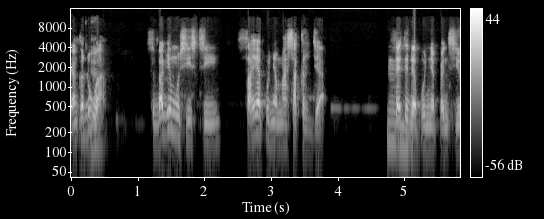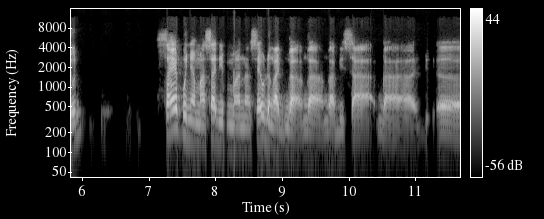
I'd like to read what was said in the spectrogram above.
Yang kedua, ya. sebagai musisi, saya punya masa kerja. Hmm. Saya tidak punya pensiun. Saya punya masa di mana saya udah nggak nggak nggak nggak bisa nggak uh,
